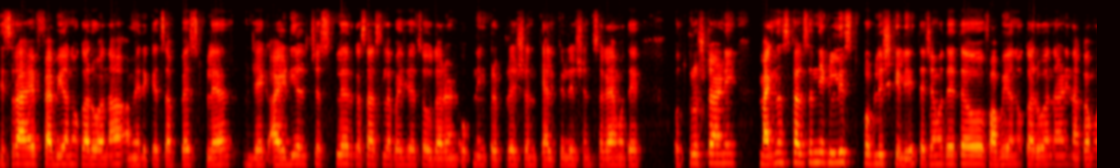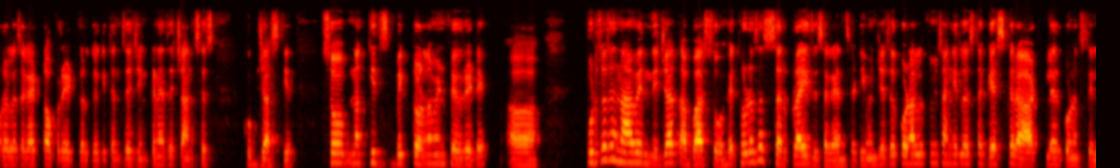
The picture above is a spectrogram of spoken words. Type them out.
तिसरा आहे फॅबियानो कारुआना अमेरिकेचा बेस्ट प्लेअर म्हणजे एक आयडियल चेस प्लेअर कसा असला पाहिजे याचं उदाहरण ओपनिंग प्रिपरेशन कॅल्क्युलेशन सगळ्यामध्ये उत्कृष्ट. आणि मॅग्नस कार्लसननी एक लिस्ट पब्लिश केली आहे. त्याच्यामध्ये तो फाबियानो कारुआना आणि नाकामोराला सगळ्यात टॉप रेट करतोय की त्यांचे जिंकण्याचे चान्सेस खूप जास्ती आहेत. सो नक्कीच बिग टुर्नामेंट फेवरेट आहे. पुढचं जे नाव आहे निजात अब्बासो हे थोडंसं सरप्राईज आहे सगळ्यांसाठी. म्हणजे जर कोणाला तुम्ही सांगितलं असतं गेस करा आठ प्लेअर कोण असतील?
